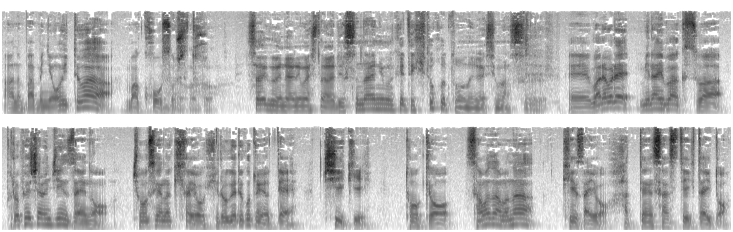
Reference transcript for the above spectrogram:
あの場面においては、まあ、構想したと。最後になりましたが、リスナーに向けて一言お願いします。えー、我々未来ワークスは、プロフェッショナル人材の調整の機会を広げることによって、地域、東京、さまざまな経済を発展させていきたいと。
